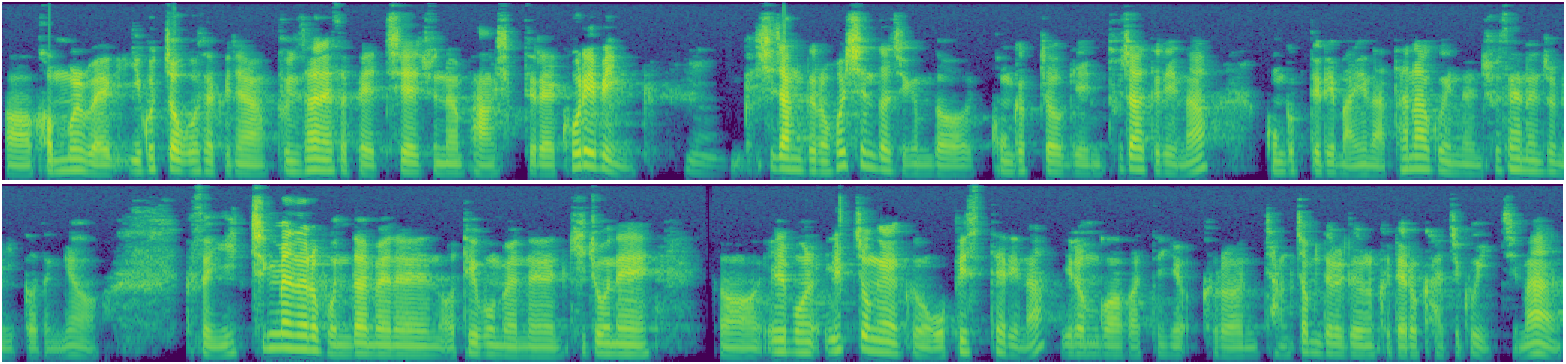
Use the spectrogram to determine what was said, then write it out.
어, 건물 외 이곳저곳에 그냥 분산해서 배치해주는 방식들의 코리빙 음. 시장들은 훨씬 더 지금 더 공격적인 투자들이나 공급들이 많이 나타나고 있는 추세는 좀 있거든요. 그래서 이 측면으로 본다면은 어떻게 보면은 기존의 어, 일본 일종의 그 오피스텔이나 이런 거와 같은 여- 그런 장점들은 그대로 가지고 있지만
